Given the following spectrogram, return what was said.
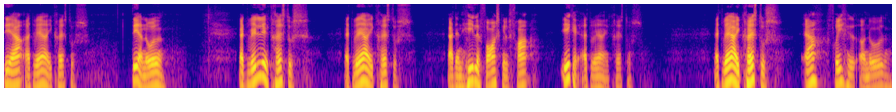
det er at være i Kristus. Det er noget. At vælge Kristus, at være i Kristus, er den hele forskel fra ikke at være i Kristus. At være i Kristus er frihed og noget.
